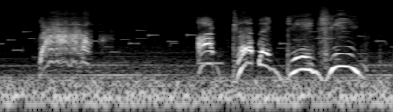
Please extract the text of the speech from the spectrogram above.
I'm coming, Daisy.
